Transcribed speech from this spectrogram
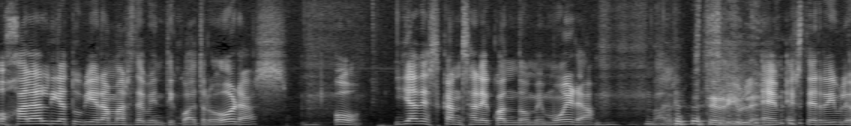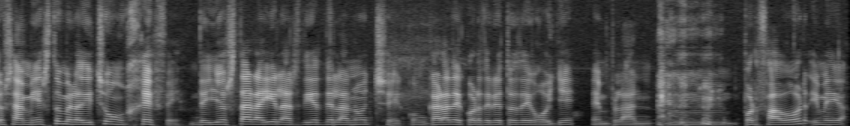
ojalá el día tuviera más de 24 horas, o ya descansaré cuando me muera, ¿vale? Es terrible. Em, es terrible. O sea, a mí esto me lo ha dicho un jefe, de yo estar ahí a las 10 de la noche con cara de cordereto de Goye, en plan, mm, por favor, y me diga,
